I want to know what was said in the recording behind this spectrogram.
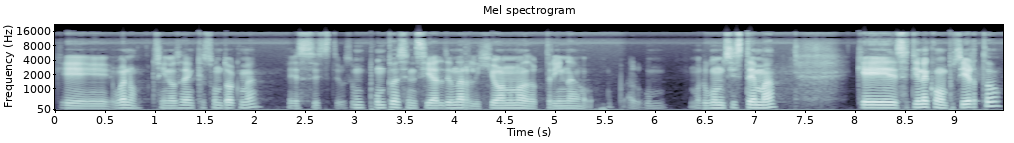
que, bueno, si no saben qué es un dogma, es, este, es un punto esencial de una religión, una doctrina o algún, algún sistema que se tiene como cierto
